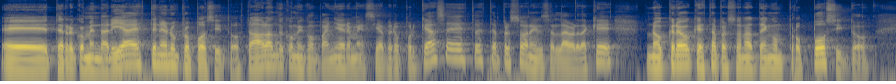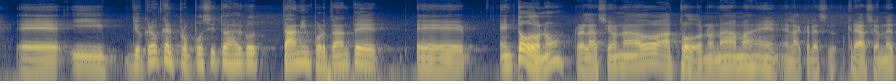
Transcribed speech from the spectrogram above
Eh, te recomendaría es tener un propósito. Estaba hablando con mi compañero y me decía, pero ¿por qué hace esto esta persona? Y dice, la verdad que no creo que esta persona tenga un propósito. Eh, y yo creo que el propósito es algo tan importante eh, en todo, ¿no? Relacionado a todo, no nada más en, en la creación de,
